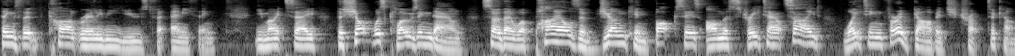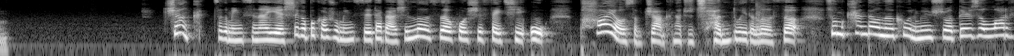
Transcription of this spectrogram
things that can't really be used for anything. You might say, the shop was closing down, so there were piles of junk in boxes on the street outside, waiting for a garbage truck to come Junk 这个名词呢，也是个不可数名词，代表的是垃圾或是废弃物。Piles of junk，那就是成堆的垃圾。所以我们看到呢，课文里面说，There's a lot of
